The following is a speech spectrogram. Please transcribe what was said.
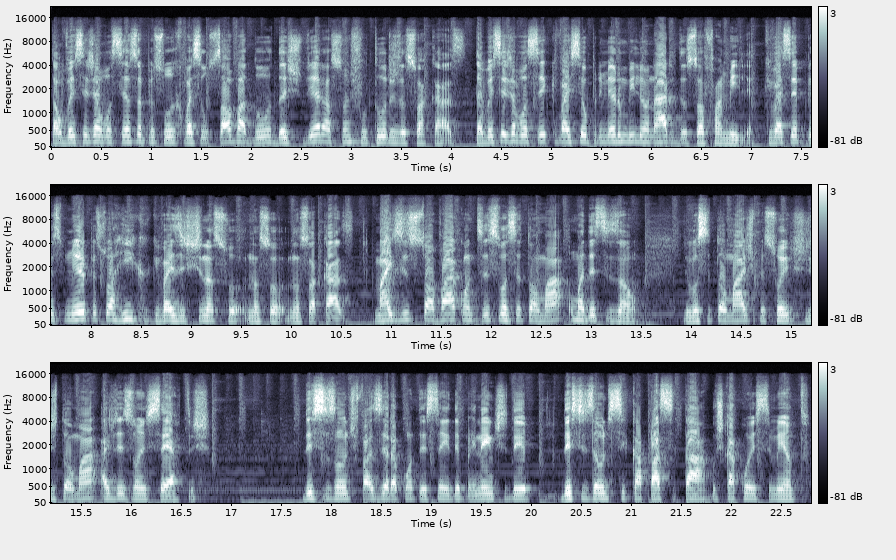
Talvez seja você essa pessoa que vai ser o salvador das gerações futuras da sua casa. Talvez seja você que vai ser o primeiro milionário da sua família. Que vai ser a primeira pessoa rica que vai existir na sua, na sua, na sua casa. Mas isso só vai acontecer se você tomar uma decisão. De você tomar as pessoas, de tomar as decisões certas decisão de fazer acontecer, independente de decisão de se capacitar, buscar conhecimento,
